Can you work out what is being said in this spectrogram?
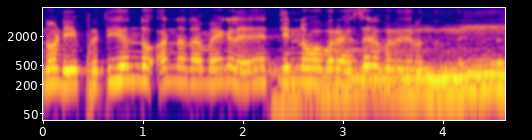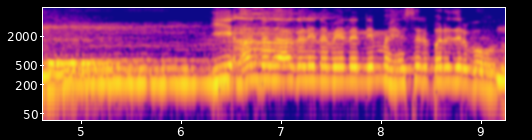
ನೋಡಿ ಪ್ರತಿಯೊಂದು ಅನ್ನದ ಮೇಲೆ ತಿನ್ನುವವರ ಹೆಸರು ಬರೆದಿರುತ್ತದೆ. ಈ ಅನ್ನದ ಅಗಳಿನ ಮೇಲೆ ನಿಮ್ಮ ಹೆಸರು ಬರೆದಿರಬಹುದು.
